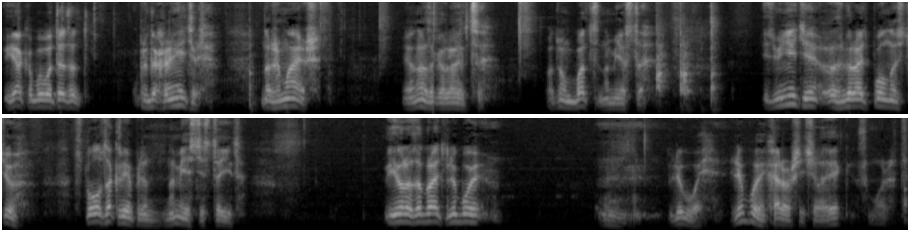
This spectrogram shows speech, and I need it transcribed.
Якобы вот этот предохранитель нажимаешь, и она загорается. Потом бац на место. Извините, разбирать полностью. Ствол закреплен, на месте стоит. Ее разобрать любой, любой, любой хороший человек сможет.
